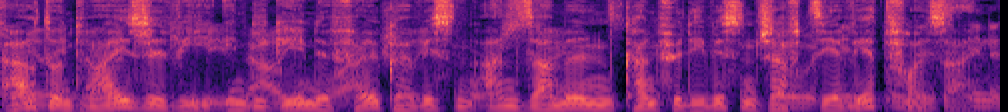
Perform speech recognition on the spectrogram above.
Art und Weise, wie indigene Völker Wissen ansammeln, kann für die Wissenschaft sehr wertvoll sein.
